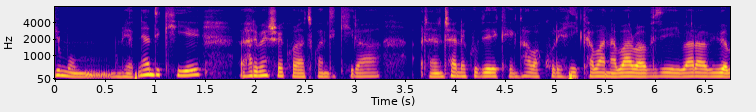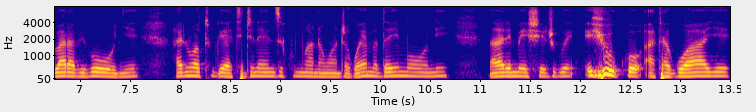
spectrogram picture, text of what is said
y'umuntu yanyandikiye hari benshi bari baratwandikira cyane cyane ku byerekeye nk'abakorehika abana b'ababyeyi barabibonye hari n'uwatubwiye ati jena nzi ko umwana wanjye arwaye amadayimoni nararemeshejwe yuko atagwaye.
